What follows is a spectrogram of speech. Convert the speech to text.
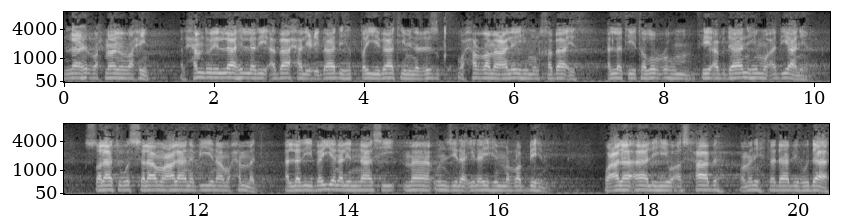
بسم الله الرحمن الرحيم. الحمد لله الذي أباح لعباده الطيبات من الرزق وحرم عليهم الخبائث التي تضرهم في أبدانهم وأديانهم. الصلاة والسلام على نبينا محمد الذي بين للناس ما أنزل إليهم من ربهم وعلى آله وأصحابه ومن اهتدى بهداه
